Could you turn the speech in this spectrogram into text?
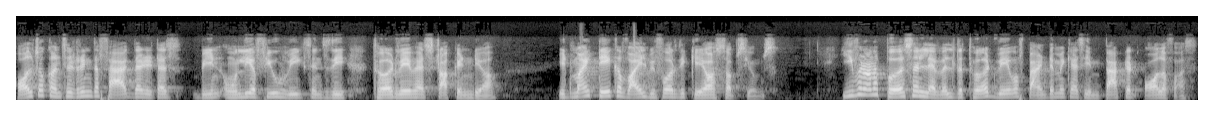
Also, considering the fact that it has been only a few weeks since the third wave has struck India, it might take a while before the chaos subsumes. Even on a personal level, the third wave of pandemic has impacted all of us.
